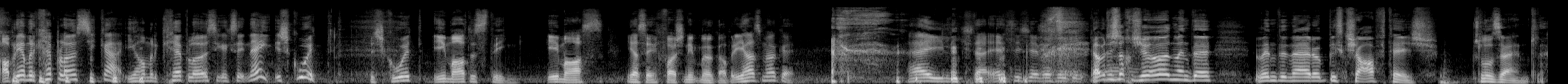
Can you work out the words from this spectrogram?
Aber ich habe mir keine Blöße gegeben. Ich habe mir keine gegeben. gesagt, nein, ist gut. Ist gut, ich mach das Ding. Ich mach's. Ich hab's eigentlich fast nicht mögen, aber ich hab's mögen. Heiligste, jetzt ist einfach wieder... Ja, aber das ist doch schön, wenn du, wenn du dann etwas geschafft hast. Schlussendlich.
